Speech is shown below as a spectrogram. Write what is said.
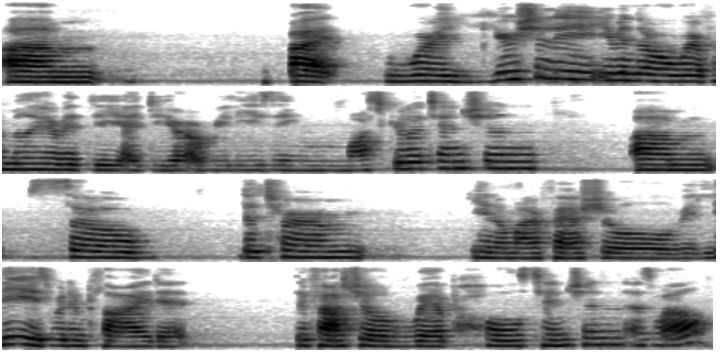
Um, but we're usually, even though we're familiar with the idea of releasing muscular tension, um, so the term, you know, myofascial release would imply that the fascial web holds tension as well?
